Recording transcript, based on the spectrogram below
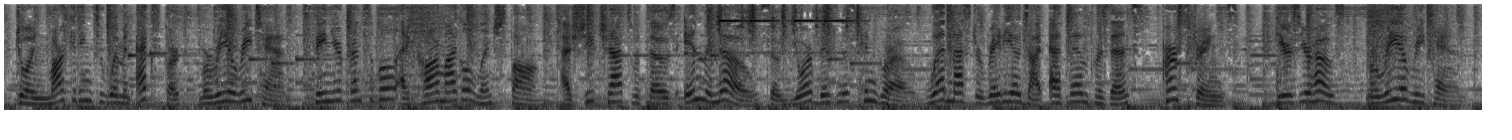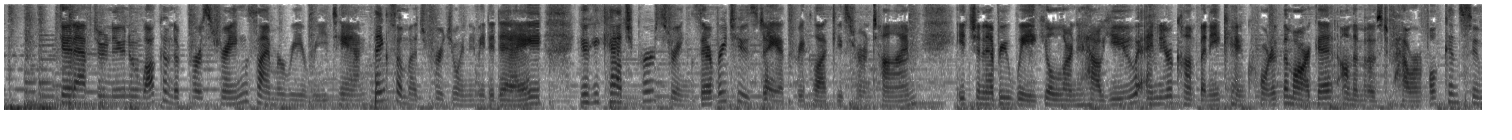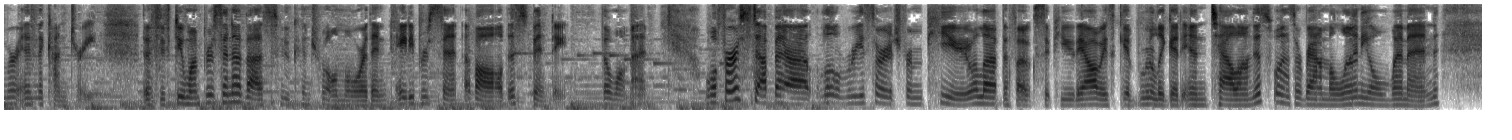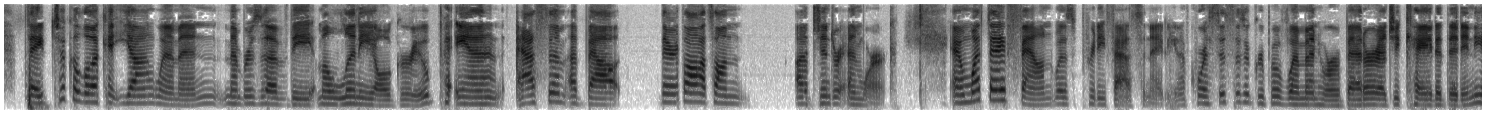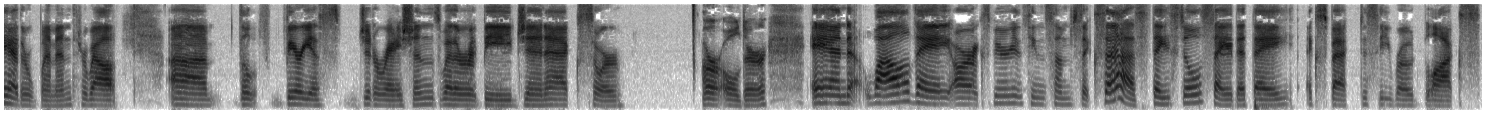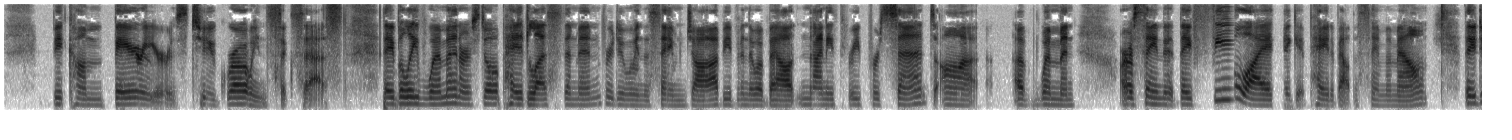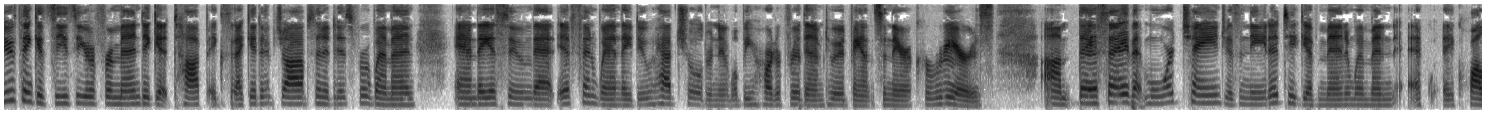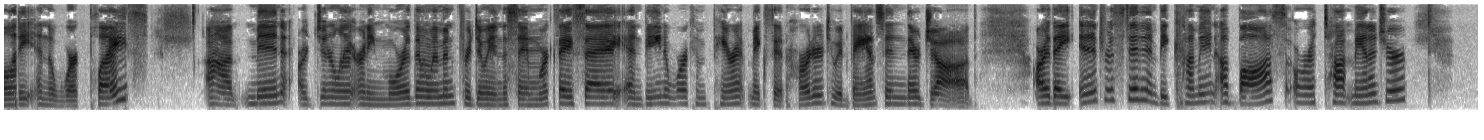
Join Marketing to Women expert Maria Reitan, Senior Principal at Carmichael Lynch Spong, as she chats with those in the know so your business can grow. Webmasterradio.fm presents Purse Strings. Here's your host, Maria Reitan. Good afternoon and welcome to Purse Strings. I'm Maria Reitan. Thanks so much for joining me today. You can catch Purse Strings every Tuesday at 3 o'clock Eastern Time. Each and every week, you'll learn how you and your company can corner the market on the most powerful consumer in the country. The 51% of us who control more than 80% of all the spending, the woman. Well, first up, a little research from Pew. I love the folks at Pew. They always give really good intel, and this one's around millennial women. They took a look at young women, members of the millennial group, and asked them about their thoughts on uh, gender and work. And what they found was pretty fascinating. Of course, this is a group of women who are better educated than any other women throughout um, the various generations, whether it be Gen X or or older. And while they are experiencing some success, they still say that they expect to see roadblocks become barriers to growing success. They believe women are still paid less than men for doing the same job, even though about 93% uh, of women are saying that they feel like they get paid about the same amount. They do think it's easier for men to get top executive jobs than it is for women, and they assume that if and when they do have children, it will be harder for them to advance in their careers. Um, they say that more change is needed to give men and women equality in the workplace. Uh, men are generally earning more than women for doing the same work, they say, and being a working parent makes it harder to advance in their job. Are they interested in becoming a boss or a top manager?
